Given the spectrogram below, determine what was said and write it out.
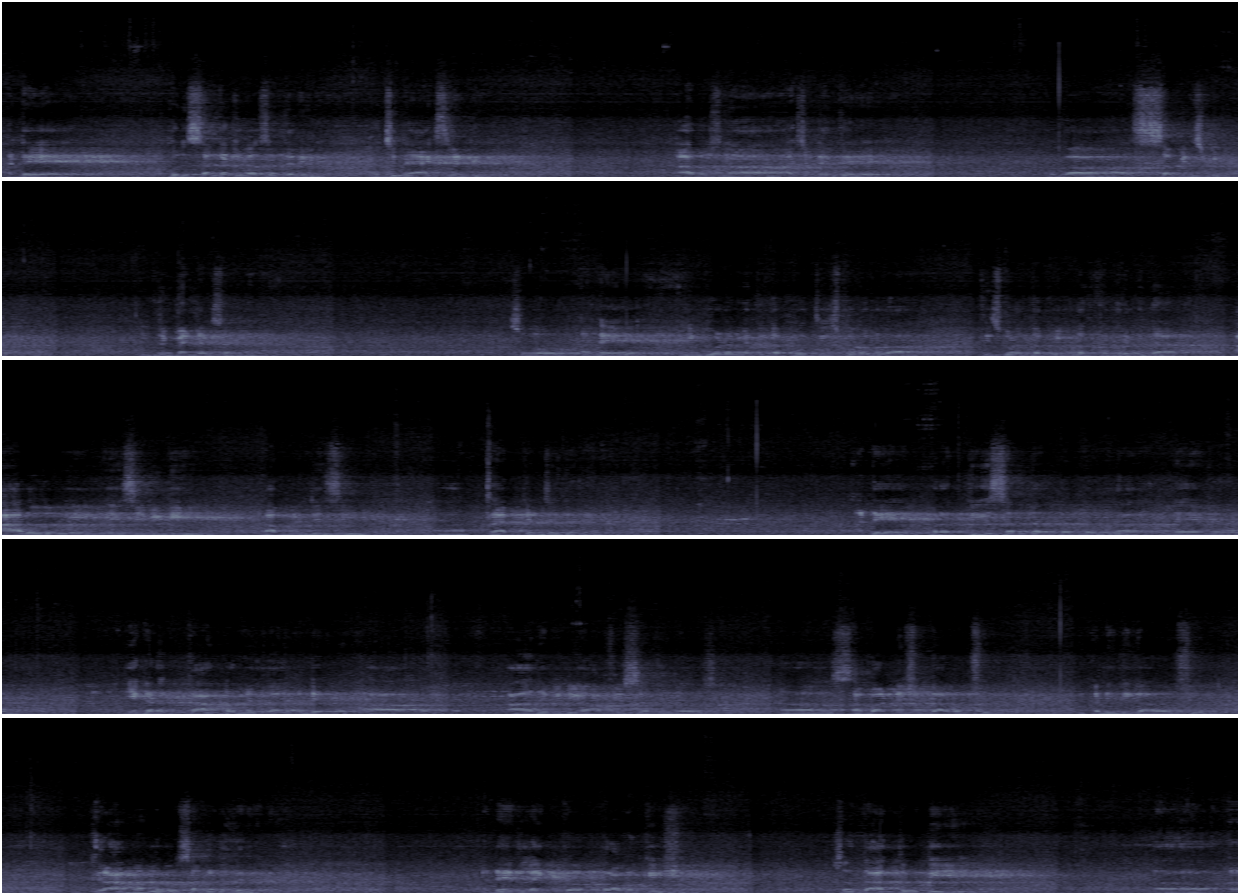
అంటే కొన్ని సంఘటనలు వలస జరిగింది. ఒక చిన్న యాక్సిడెంట్. ఆ రోజున యాక్సిడెంట్ అయితే ఒక సబ్ ఇన్స్పెక్టర్ ఇంప్లిమెంటెన్స్ అయింది సో అంటే ఇవ్వడం ఎంత తప్పు తీసుకోవడం కూడా తీసుకోవడం తప్పు ఇవ్వడం తప్పు కింద ఆ రోజు ఏసీబీకి కంప్లీట్ చేసి ట్రాప్ చేయడం జరిగింది. అంటే ప్రతి సందర్భంలో కూడా నేను ఎక్కడ కాంప్రమైజ్ కాలేదు. అంటే రెవెన్యూ ఆఫీసర్ సబార్డినేషన్ కావచ్చు ఇక్కడ ఇది కావచ్చు. గ్రామంలో సంఘటన జరిగింది. అంటే లైక్ ప్రావకేషన్ సో దాంతో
